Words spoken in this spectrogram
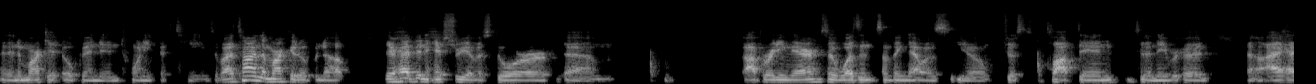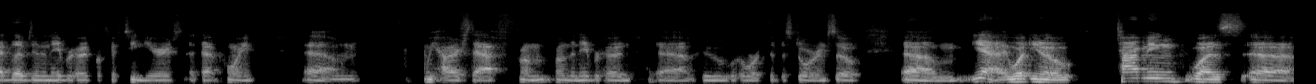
and then the market opened in 2015. So by the time the market opened up, there had been a history of a store um, operating there. So it wasn't something that was, you know, just plopped in to the neighborhood. Uh, I had lived in the neighborhood for 15 years at that point. Um, we hired staff from from the neighborhood uh, who, who worked at the store, and so um, yeah, what you know, timing was uh,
